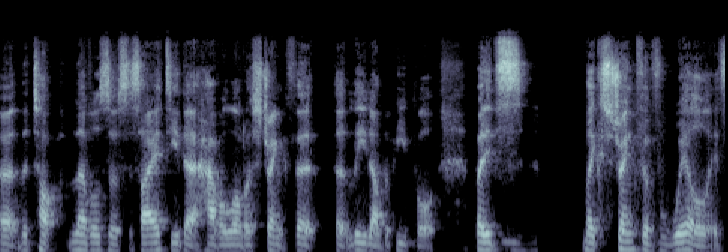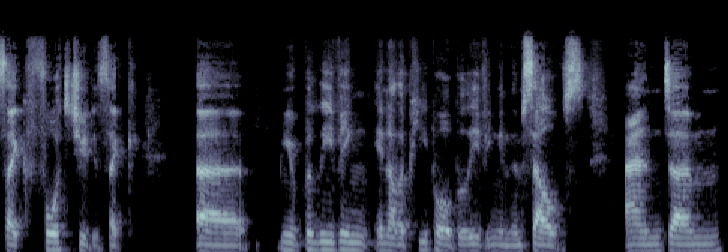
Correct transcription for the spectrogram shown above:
at the top levels of society that have a lot of strength that, that lead other people but it's mm-hmm. like strength of will it's like fortitude it's like uh you know believing in other people believing in themselves and um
